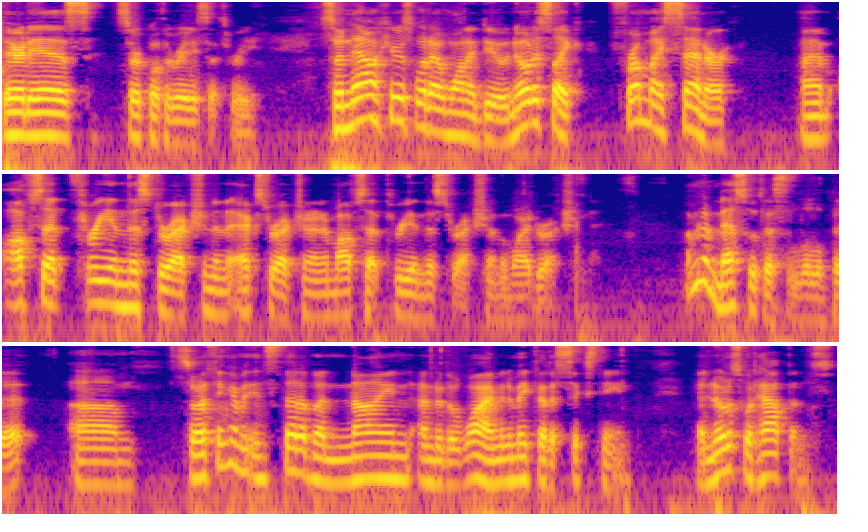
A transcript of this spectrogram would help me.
There it is, circle with a radius of 3. So now here's what I want to do. Notice like from my center, I'm offset 3 in this direction in the x direction, and I'm offset 3 in this direction in the y direction. I'm going to mess with this a little bit. Um, so I think I'm instead of a 9 under the y, I'm going to make that a 16. And notice what happens.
